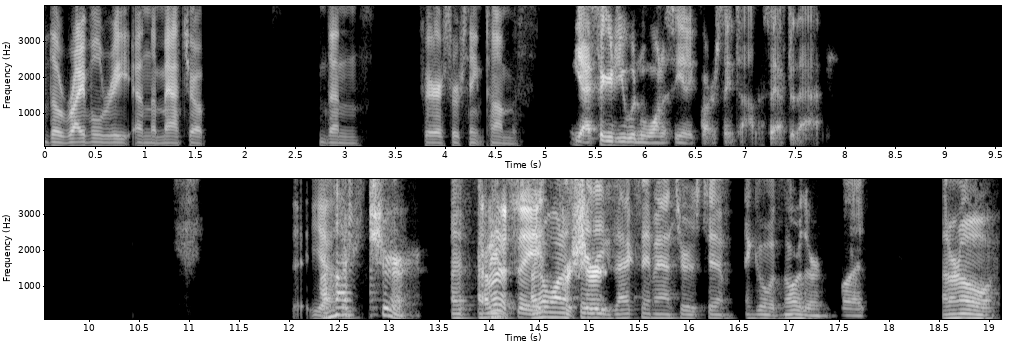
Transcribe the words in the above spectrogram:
the rivalry and the matchup than ferris or st thomas yeah, I figured you wouldn't want to see any part of St. Thomas after that. Uh, yeah I'm not sure. I, I I'm mean, gonna say I don't want to say sure- the exact same answer as Tim and go with Northern, but I don't know.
